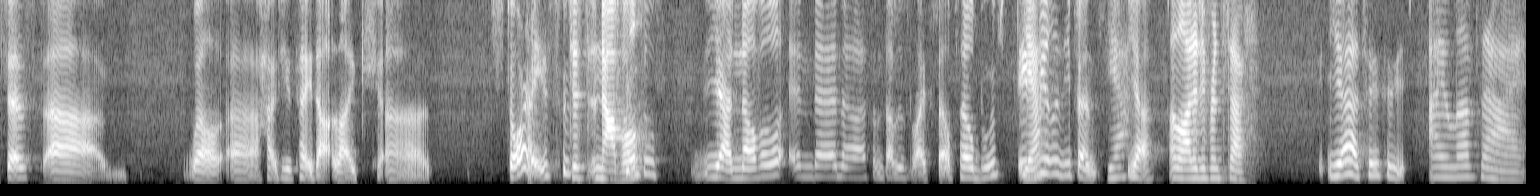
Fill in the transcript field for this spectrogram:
just uh, well, uh, how do you say that? Like uh, stories. Just a novel. yeah, novel, and then uh, sometimes it's like self help books. It yeah. really depends. Yeah, yeah, a lot of different stuff. Yeah, totally. I love that.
